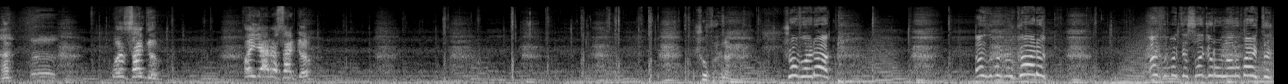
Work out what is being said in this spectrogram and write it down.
ها؟ آه، وين صقر ضيعنا صقر شوف هناك شوف هناك. أثبت مكانك. أثبت يا صقر ولا رميتك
